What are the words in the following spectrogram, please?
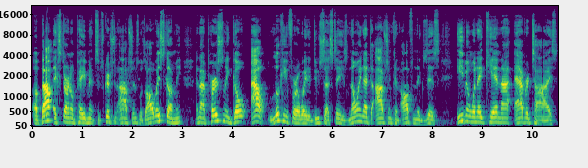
about external payment subscription options was always scummy, and I personally go out looking for a way to do such things, knowing that the option can often exist even when they cannot advertise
